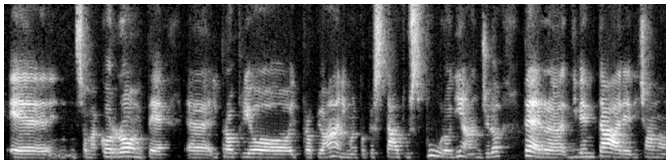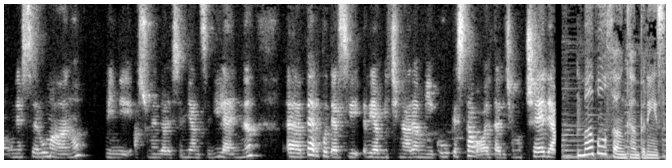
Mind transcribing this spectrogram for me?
eh, insomma, corrompe eh, il, proprio, il, proprio, animo, il proprio status puro di angelo per diventare, diciamo, un essere umano, quindi assumendo le sembianze di Len, eh, per potersi riavvicinare a Miku, che stavolta, diciamo, cede a... Mobile phone companies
